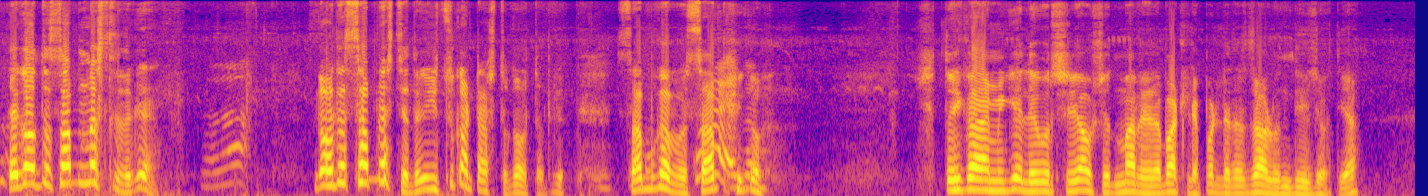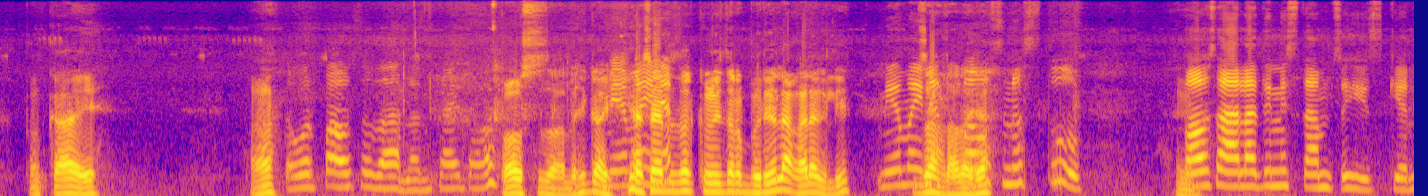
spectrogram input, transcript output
हे गवतात साप नसते का हा, गवतात साप नसते तर इचू काटा असतो गवतात ग. साप गा साप शिकव. तरी काय आम्ही गेल्या वर्षी औषध मारायला बाटल्या पडल्या तर जाळून द्यायच्या होत्या. पण काय? हा? तवर पाऊस झाला आणि काय तवर? पाऊस झाला. हे काय? मे ह्या साईडला कळी जरा भरी लागायला लागली. मे महिन्यात झाडाला पाऊस नसतो. पाऊस आला ते नुसतं आमचं हीच केलं.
